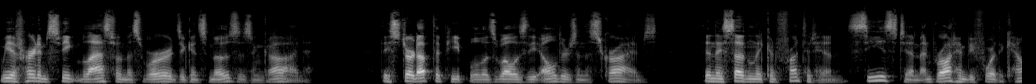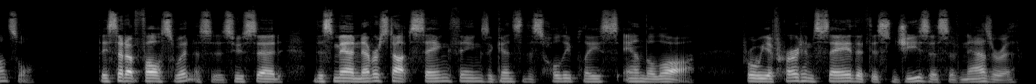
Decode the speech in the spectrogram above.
We have heard him speak blasphemous words against Moses and God. They stirred up the people as well as the elders and the scribes. Then they suddenly confronted him, seized him, and brought him before the council. They set up false witnesses who said, This man never stops saying things against this holy place and the law. For we have heard him say that this Jesus of Nazareth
